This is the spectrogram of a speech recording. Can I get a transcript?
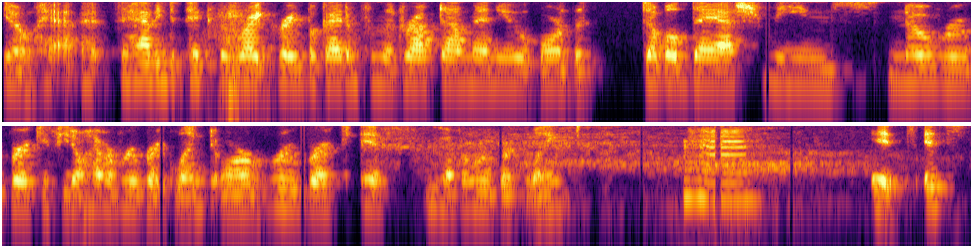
you know, ha- ha- having to pick the right gradebook item from the drop-down menu or the double dash means no rubric if you don't have a rubric linked or rubric if you have a rubric linked. Mhm. it it's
